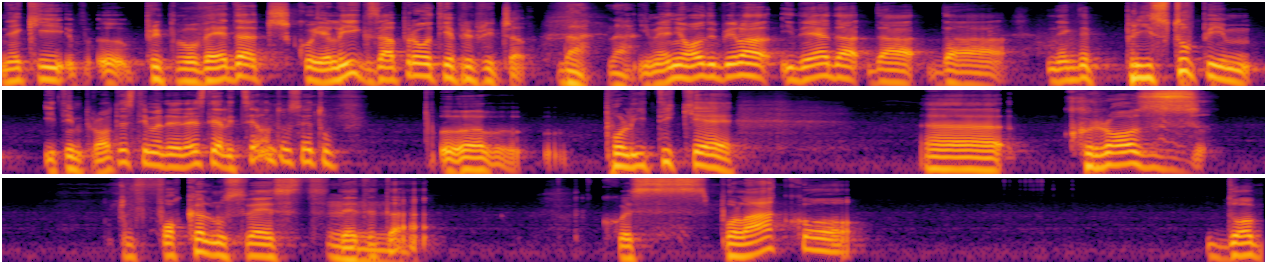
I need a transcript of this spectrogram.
neki uh, pripovedač koji je lik zapravo ti je pripričao. Da, da. I meni je ovde bila ideja da, da, da negde pristupim i tim protestima 90. ali celom tom svetu uh, politike uh, kroz tu fokalnu svest mm. deteta koje polako do,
